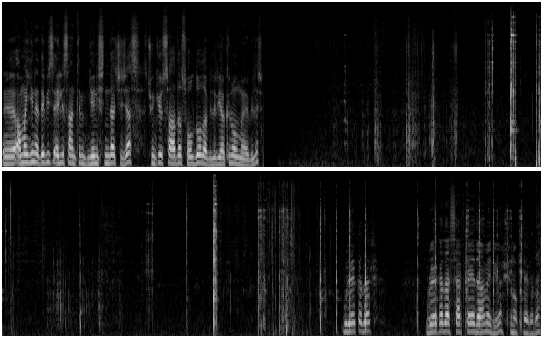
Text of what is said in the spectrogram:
E, ama yine de biz 50 santim genişliğinde açacağız. Çünkü sağda solda olabilir, yakın olmayabilir. Buraya kadar buraya kadar sert kaya devam ediyor şu noktaya kadar.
